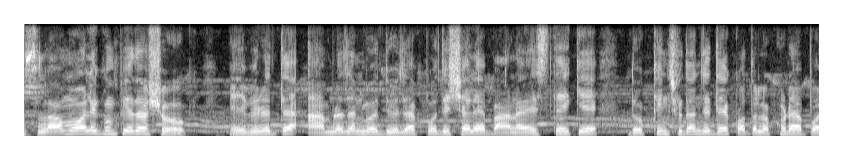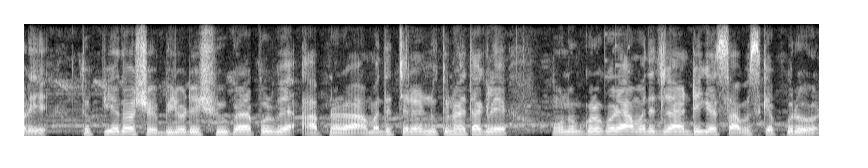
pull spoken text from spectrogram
আসসালামু আলাইকুম, প্রিয় দর্শক। এই ভিডিওতে আমরা জানব দু হাজার পঁচিশ সালে বাংলাদেশ থেকে দক্ষিণ সুদান যেতে কত লক্ষ টাকা পড়ে। তো প্রিয় দর্শক, ভিডিওটি শুরু করার পূর্বে আপনারা আমাদের চ্যানেল নতুন হয়ে থাকলে অনুগ্রহ করে আমাদের চ্যানেলটিকে সাবস্ক্রাইব করুন।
